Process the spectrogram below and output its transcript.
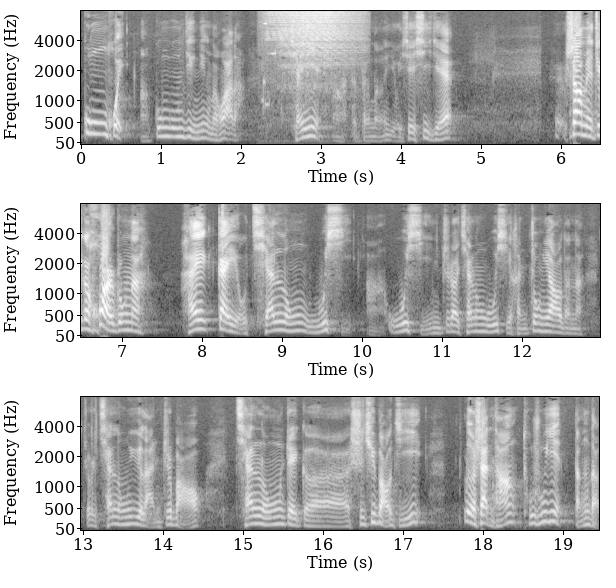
工会啊，恭恭敬敬的画的前印啊，等等等，有一些细节。上面这个画中呢，还盖有乾隆五玺啊，五玺，你知道乾隆五玺很重要的呢，就是乾隆御览之宝、乾隆这个石渠宝笈、乐善堂图书印等等，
